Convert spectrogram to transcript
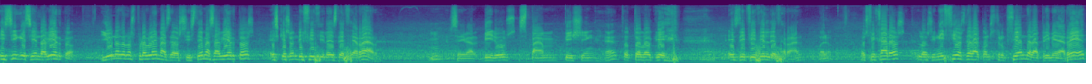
y sigue siendo abierto. Y uno de los problemas de los sistemas abiertos es que son difíciles de cerrar se llama virus, spam, phishing, ¿eh? todo, lo que es difícil de cerrar. Bueno, pues fijaros, los inicios de la construcción de la primera red,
